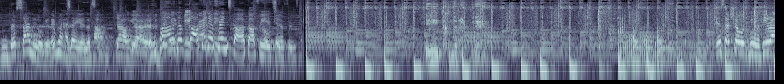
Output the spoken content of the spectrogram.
29 10 साल ही हो गए ना बहन? सही है, दस हाँ, साल। क्या हो गया? हाँ मतलब काफ़ी डिफरेंस था। काफ़ी एज Okay. डिफरेंस था। एक मिनट में। with me Matira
